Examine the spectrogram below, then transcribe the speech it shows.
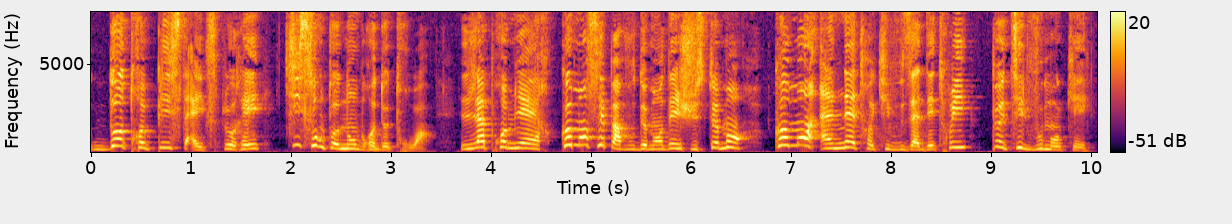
d'autres pistes à explorer qui sont au nombre de trois. La première, commencez par vous demander justement comment un être qui vous a détruit peut-il vous manquer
